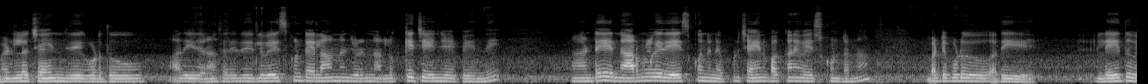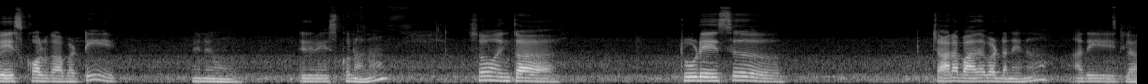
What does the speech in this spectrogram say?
మెడలో చైన్ తీయకూడదు. అది ఇది అసలు ఇది ఇట్లా వేసుకుంటే ఎలా ఉన్నాను చూడండి నా లుక్కే చేంజ్ అయిపోయింది. అంటే నార్మల్గా ఇది వేసుకొని నేను ఎప్పుడు చైన్ పక్కనే వేసుకుంటాను. బట్ ఇప్పుడు అది లేదు వేసుకోవాలి కాబట్టి నేను ఇది వేసుకున్నాను. సో ఇంకా టూ డేస్ చాలా బాధపడ్డా నేను. అది ఇట్లా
